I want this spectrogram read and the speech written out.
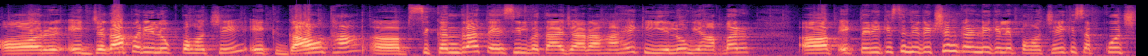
और एक जगह पर ये लोग पहुँचे। एक गाँव था सिकंदरा तहसील बताया जा रहा है कि ये लोग यहाँ पर एक तरीके से निरीक्षण करने के लिए पहुँचे कि सब कुछ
